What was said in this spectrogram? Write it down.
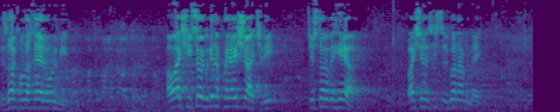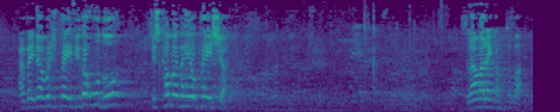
Jazakumullah khair, all of you. Oh, actually, sorry, we're going to play Isha, actually. Just over here. Well, actually, my sisters have gone, haven't they? Have they? No, we'll just play. If you've got wudu, just come over here, we'll play Isha. Assalamu alaikum wa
